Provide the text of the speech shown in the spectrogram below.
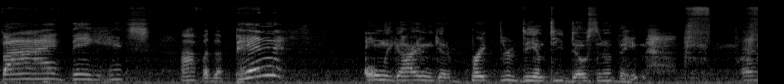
five big hits off of the pen. Only guy who can get a breakthrough DMT dose in a vape. And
